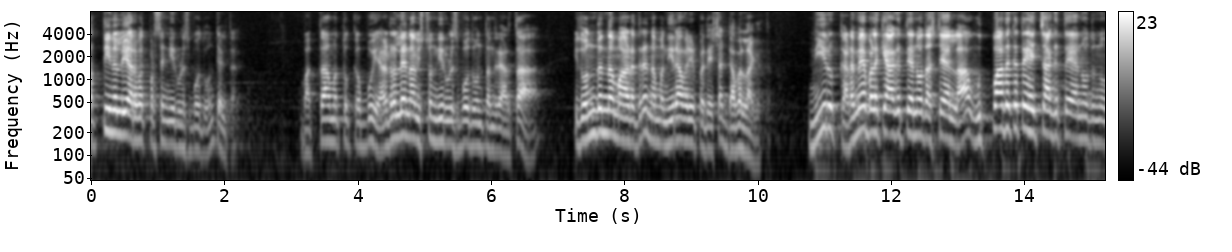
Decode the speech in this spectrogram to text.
ಹತ್ತಿನಲ್ಲಿ ಅರವತ್ತು ಪರ್ಸೆಂಟ್ ನೀರು ಉಳಿಸ್ಬೋದು ಅಂತ ಹೇಳ್ತಾರೆ. ಭತ್ತ ಮತ್ತು ಕಬ್ಬು ಎರಡರಲ್ಲೇ ನಾವು ಇಷ್ಟೊಂದು ನೀರು ಉಳಿಸ್ಬೋದು ಅಂತಂದರೆ ಅರ್ಥ, ಇದೊಂದನ್ನು ಮಾಡಿದ್ರೆ ನಮ್ಮ ನೀರಾವರಿ ಪ್ರದೇಶ ಡಬಲ್ ಆಗುತ್ತೆ. ನೀರು ಕಡಿಮೆ ಬಳಕೆ ಆಗುತ್ತೆ ಅನ್ನೋದು ಅಷ್ಟೇ ಅಲ್ಲ, ಉತ್ಪಾದಕತೆ ಹೆಚ್ಚಾಗುತ್ತೆ ಅನ್ನೋದನ್ನು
